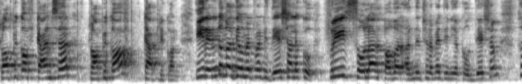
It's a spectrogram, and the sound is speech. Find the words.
Tropic of Cancer Tropic of Capricorn ఈ రెండు మధ్య ఉన్నటువంటి దేశాలకు ఫ్రీ సోలార్ పవర్ అందించడమే దీని యొక్క ఉద్దేశం సో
